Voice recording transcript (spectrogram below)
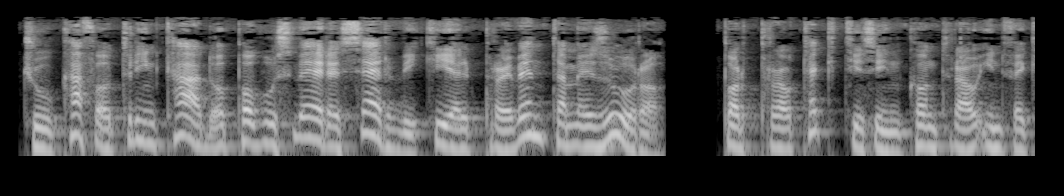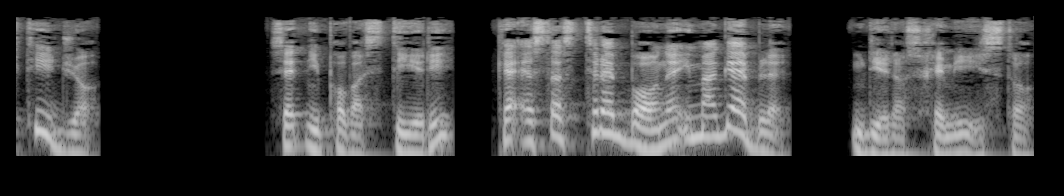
ciu cafo trincado povus vere servi ciel preventa mesuro por protectisin contrau infectigio. Sed ni povas diri, che estas tre bone imageble, diras chemiisto,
